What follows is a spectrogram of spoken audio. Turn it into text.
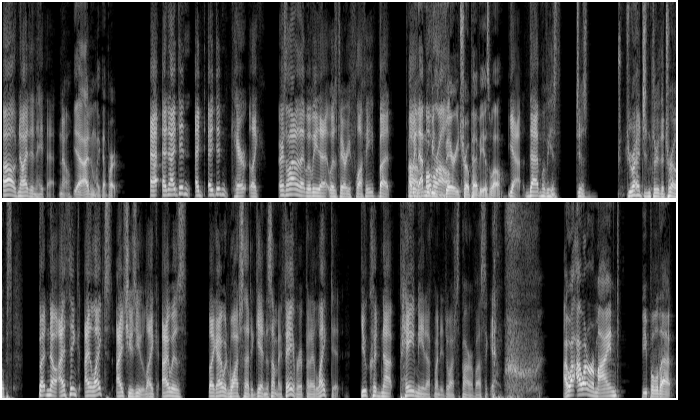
Oh no, I didn't hate that. No, Yeah, I didn't like that part. And I didn't. I I didn't care. Like, there's a lot of that movie that was very fluffy, but I mean, um, that movie's overall- very trope heavy as well. yeah, that movie is just dredging through the tropes. But no, I think I liked I Choose You. Like I was like I would watch that again. It's not my favorite, but I liked it. You could not pay me enough money to watch The Power of Us again. I, I want to remind people that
